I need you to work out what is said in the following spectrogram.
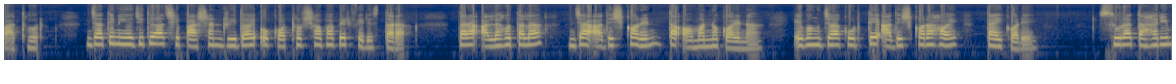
পাথর, যাতে নিয়োজিত আছে পাষাণ হৃদয় ও কঠোর স্বভাবের ফেরেস্তারা তারা আল্লাহতালা যা আদেশ করেন তা অমান্য করে না এবং যা করতে আদেশ করা হয় তাই করে। সুরা তাহারিম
